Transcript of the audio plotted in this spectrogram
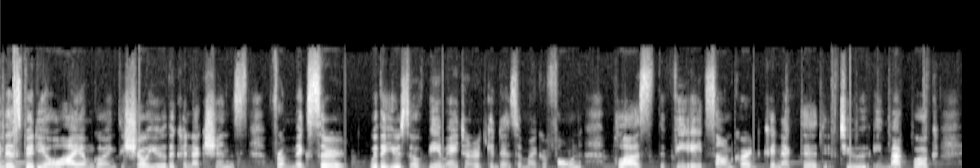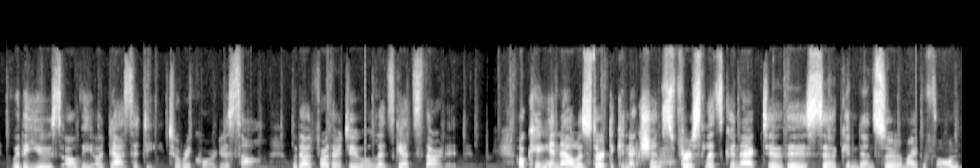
In this video, I am going to show you the connections from mixer with the use of BM800 condenser microphone plus the V8 sound card connected to a MacBook with the use of the Audacity to record a song. Without further ado, let's get started. Okay, and now let's start the connections. First, let's connect to this uh, condenser microphone.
